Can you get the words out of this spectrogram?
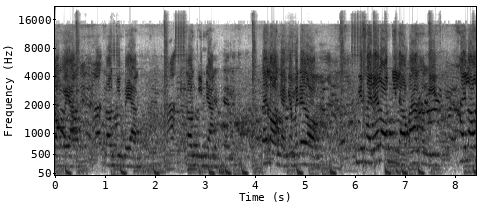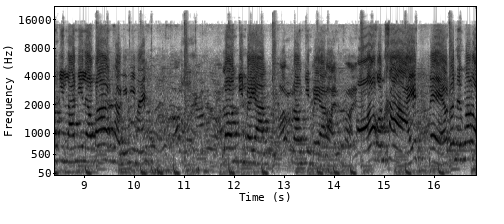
ลองไปยังลองกินไปยังลองกินยังได้ลองยังยังไม่ได้ลอง มีใครได้ลองกินแล้วบ้างตรงนี้ ใครลองกินร้านนี้แล้วบ้างแถวนี้มีไหม ลองกินไปยังลองกินไปยังอ๋อคนขายแหมก็นึกว่าล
